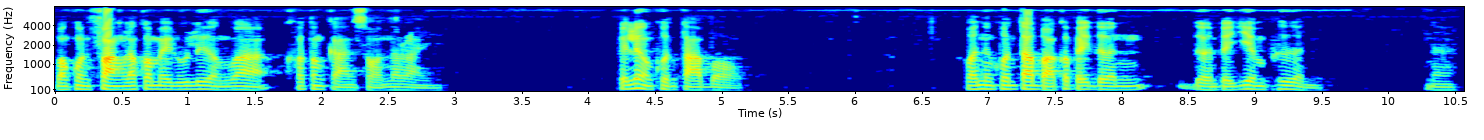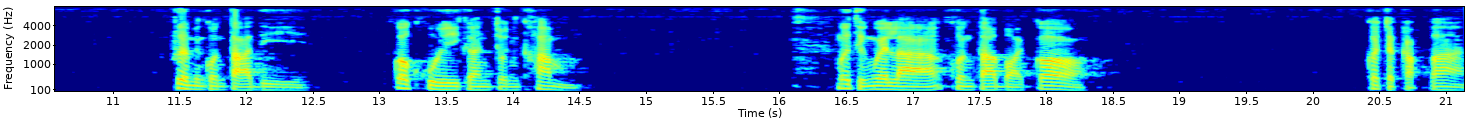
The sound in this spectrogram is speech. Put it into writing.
บางคนฟังแล้วก็ไม่รู้เรื่องว่าเขาต้องการสอนอะไร เป็นเรื่องของคนตาบอดวันหนึ่งคนตาบอดก็ไปเดินเดินไปเยี่ยมเพื่อนนะเพื่อนเป็นคนตาดี ก็คุยกันจนค่ำเมื่อถึงเวลาคนตาบอดก็ ก็จะกลับบ้าน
